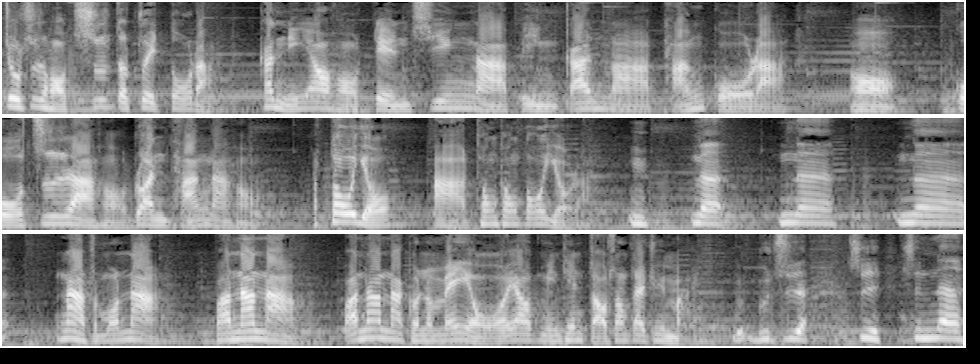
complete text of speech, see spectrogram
就是哈吃的最多啦，看你要哈点心啦、饼干啦、糖果啦，哦，果汁啊哈、软糖啦哈，都有啊，通通都有啦。嗯，那那那那什么那 banana banana 可能没有，我要明天早上再去买。不不是啊，是是那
